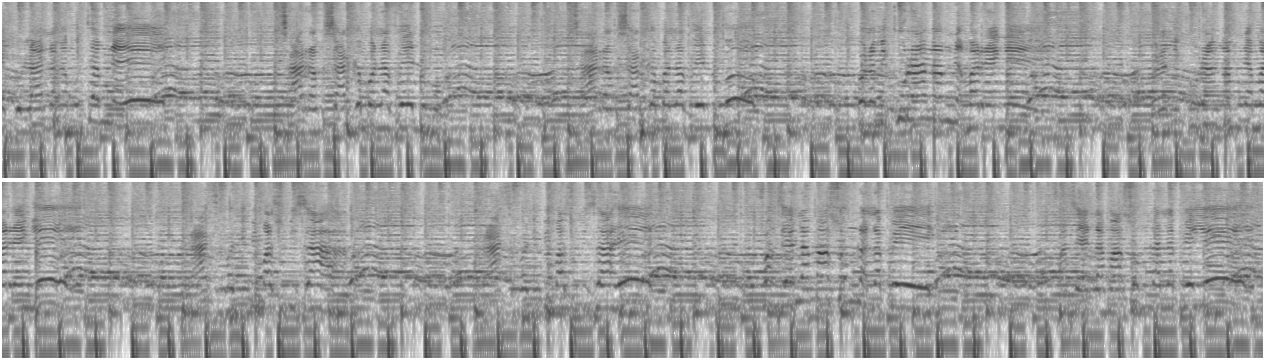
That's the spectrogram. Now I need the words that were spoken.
akolalagna mty aminae tsara mizaraka mbalavelo tsara mizaraka mbalaveloô mbola mikorana amin'ny amaragn mbola mikorana amin'ny amarany e ratsy fanimby masomiza ratsy fanimby masomiza e eh. fanja lamaso am lalabe fanja lamaso amy lalabe eh.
